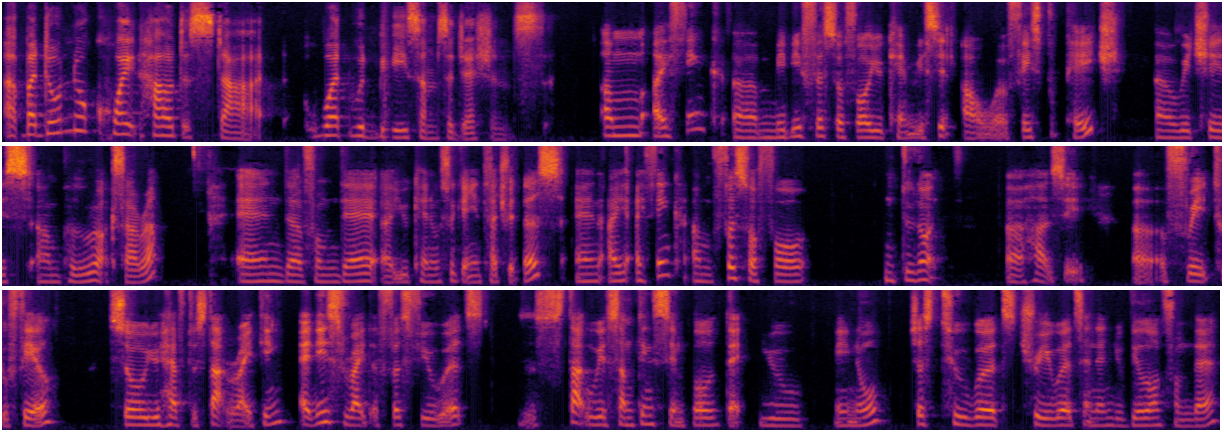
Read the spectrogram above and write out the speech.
uh, but don't know quite how to start, what would be some suggestions? Um, I think uh, maybe first of all, you can visit our Facebook page, which is um, Peluru Aksara. And uh, from there, uh, you can also get in touch with us. And I, I think, um, first of all, do not, uh, how to say, uh, afraid to fail. So you have to start writing, at least write the first few words. Start with something simple that you may know, just two words, three words, and then you build on from there.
